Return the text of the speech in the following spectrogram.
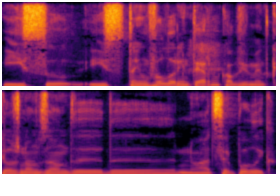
E isso, isso tem um valor interno, que obviamente que eles não nos de, de. não há de ser público.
